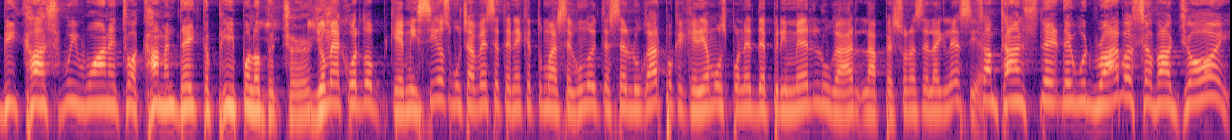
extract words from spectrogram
because we wanted to accommodate the people of the church. Yo me acuerdo que mis hijos muchas veces tenían que tomar segundo y tercer lugar porque queríamos poner de primer lugar las personas de la iglesia. Sometimes they, they would rob us of our joy,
